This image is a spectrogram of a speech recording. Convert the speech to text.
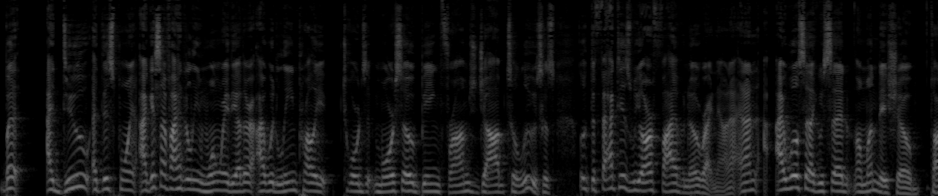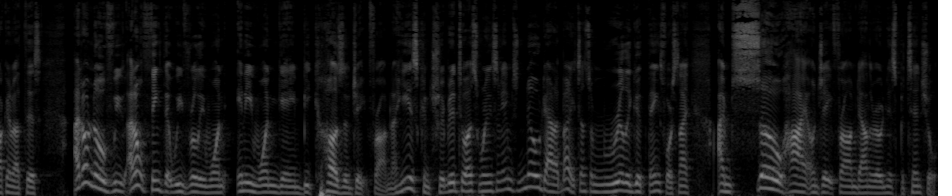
But I do at this point. I guess if I had to lean one way or the other, I would lean probably towards it more so being Fromm's job to lose. Because look, the fact is we are five and zero oh right now, and I, I will say, like we said on Monday's show, talking about this, I don't know if we, I don't think that we've really won any one game because of Jake Fromm. Now he has contributed to us winning some games, no doubt about it. He's done some really good things for us, and I, I'm so high on Jake Fromm down the road and his potential.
